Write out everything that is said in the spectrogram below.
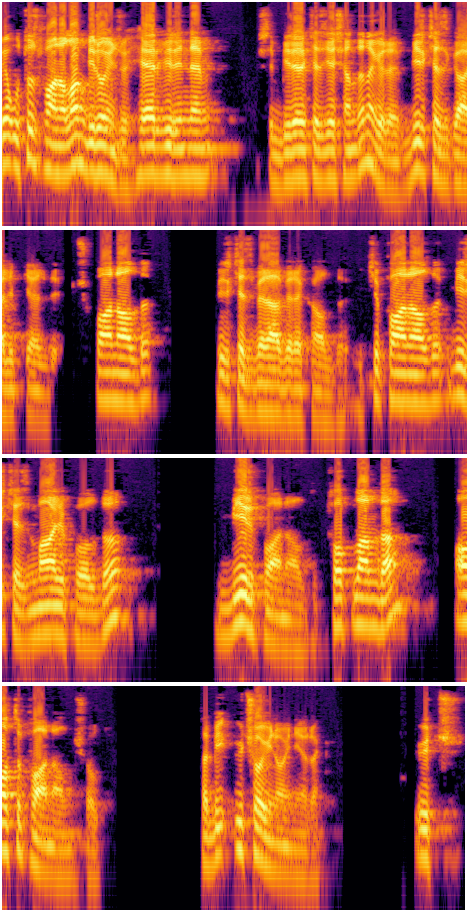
Ve 30 puan alan bir oyuncu. Her birinden işte birer kez yaşandığına göre bir kez galip geldi. 3 puan aldı. Bir kez berabere kaldı. 2 puan aldı. Bir kez mağlup oldu. 1 puan aldı. Toplamda 6 puan almış oldu. Tabii 3 oyun oynayarak. 3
